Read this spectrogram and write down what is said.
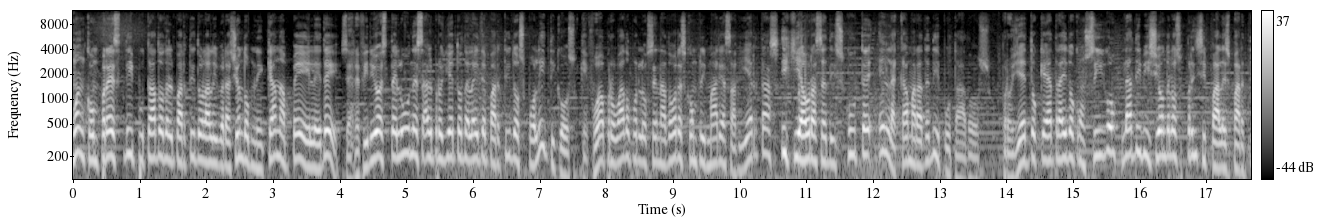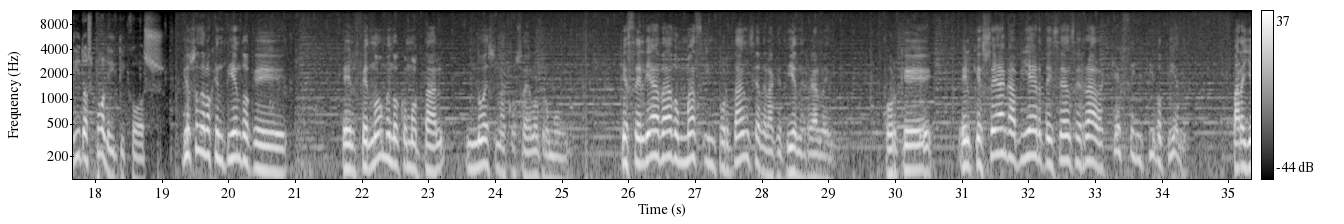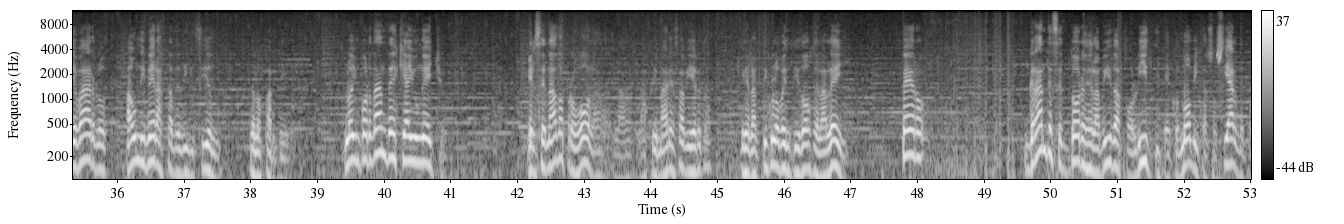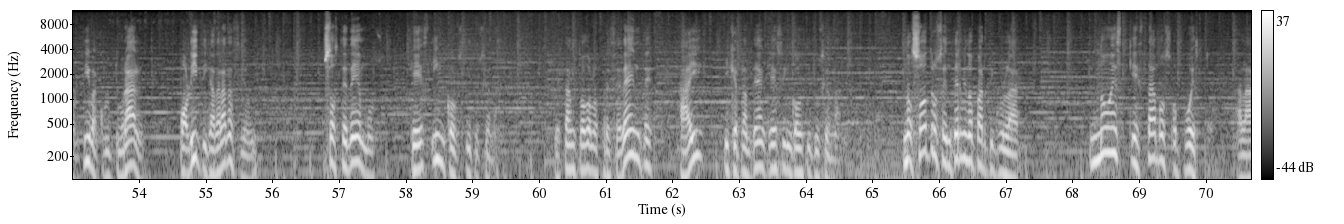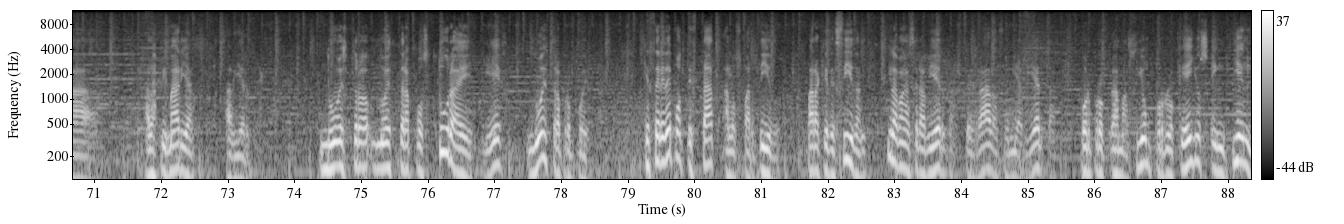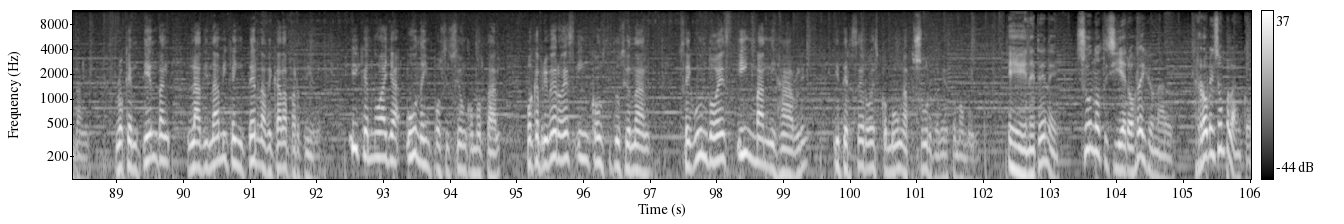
Juan Comprés, diputado del Partido La Liberación Dominicana PLD, se refirió este lunes al proyecto de ley de partidos políticos que fue aprobado por los senadores con primarias abiertas y que ahora se discute en la Cámara de Diputados. Proyecto que ha traído consigo la división de los principales partidos políticos. Yo soy de los que entiendo que el fenómeno como tal no es una cosa del otro mundo, que se le ha dado más importancia de la que tiene realmente porque el que sean abiertas y sean cerradas, ¿qué sentido tiene para llevarlos a un nivel hasta de división de los partidos? Lo importante es que hay un hecho. El Senado aprobó las primarias abiertas en el artículo 22 de la ley, pero grandes sectores de la vida política, económica, social, deportiva, cultural, política de la nación, sostenemos que es inconstitucional están todos los precedentes ahí y que plantean que es inconstitucional. Nosotros en términos particular, no es que estamos opuestos a, a las primarias abiertas. nuestra postura es, y es nuestra propuesta, que se le dé potestad a los partidos para que decidan si la van a hacer abiertas, cerradas, semiabiertas, por proclamación, por lo que ellos entiendan lo que entiendan la dinámica interna de cada partido y que no haya una imposición como tal, porque primero es inconstitucional, segundo es inmanejable y tercero es como un absurdo en este momento. NTN, su noticiero regional, Robinson Blanco.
